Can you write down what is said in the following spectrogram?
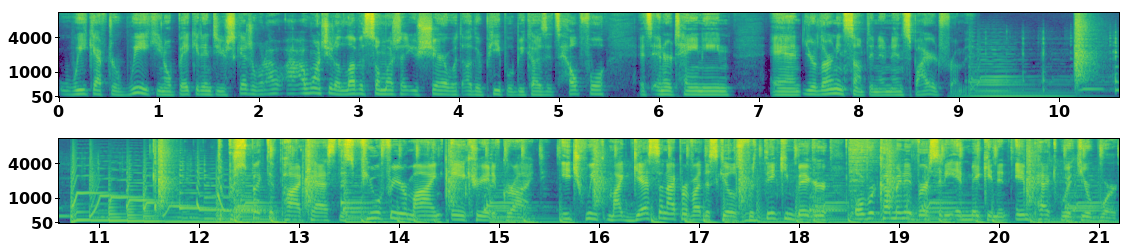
week after week, you know, bake it into your schedule, but I, I want you to love it so much that you share it with other people because it's helpful, it's entertaining, and you're learning something and inspired from it. Podcast is fuel for your mind and creative grind. Each week, my guests and I provide the skills for thinking bigger, overcoming adversity, and making an impact with your work.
